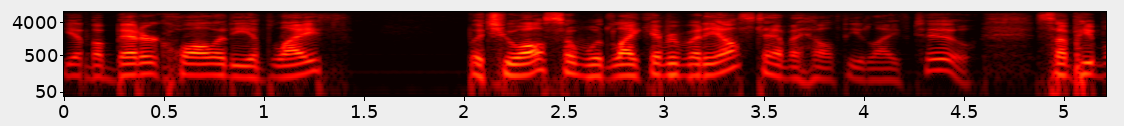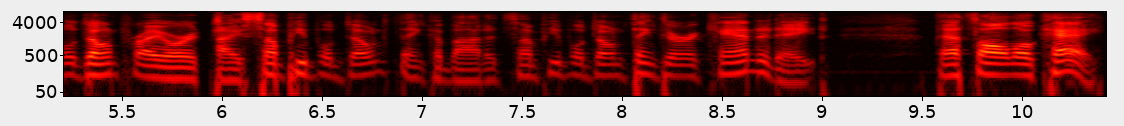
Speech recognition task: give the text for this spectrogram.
You have a better quality of life, but you also would like everybody else to have a healthy life too. Some people don't prioritize. Some people don't think about it. Some people don't think they're a candidate. That's all okay.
